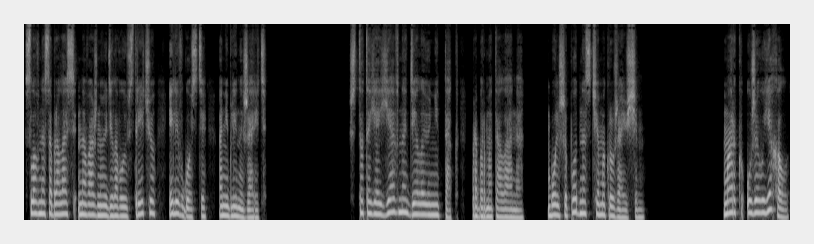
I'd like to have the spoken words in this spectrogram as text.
Словно собралась на важную деловую встречу или в гости, а не блины жарить. «Что-то я явно делаю не так», — пробормотала она. «Больше под нос, чем окружающим». «Марк уже уехал?»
